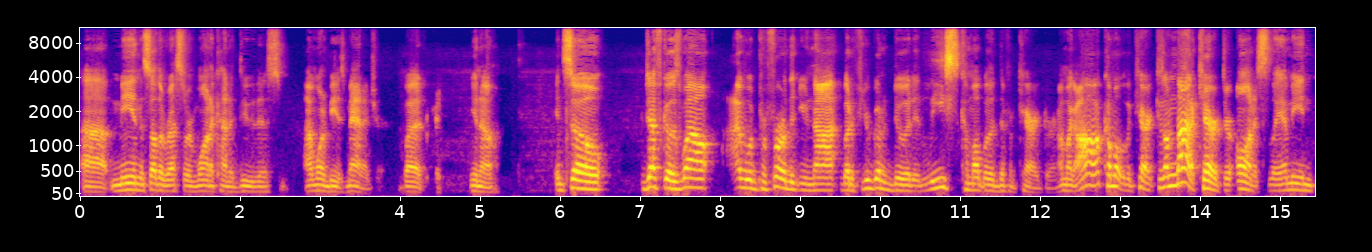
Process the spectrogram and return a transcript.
uh, me and this other wrestler want to kind of do this. I want to be his manager, but you know." And so Jeff goes, "Well, I would prefer that you not, but if you're going to do it, at least come up with a different character." And I'm like, oh, "I'll come up with a character because I'm not a character, honestly. I mean,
